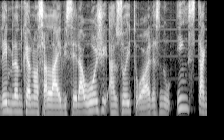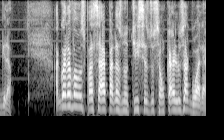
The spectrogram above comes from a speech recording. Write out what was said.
Lembrando que a nossa live será hoje às 8 horas no Instagram. Agora vamos passar para as notícias do São Carlos agora.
